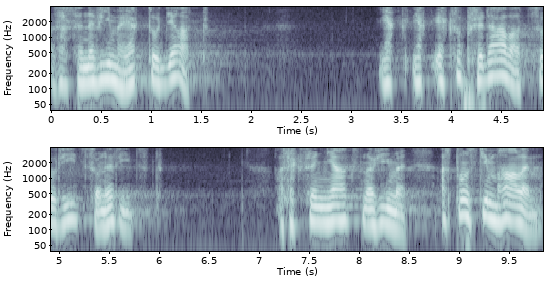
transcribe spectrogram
A zase nevíme, jak to dělat jak, jak, jak to předávat, co říct, co neříct. A tak se nějak snažíme, aspoň s tím málem.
